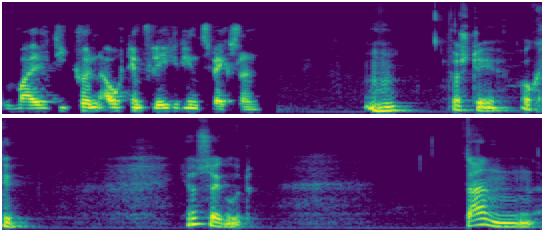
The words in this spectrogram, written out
weil die können auch den Pflegedienst wechseln. Mhm, verstehe, okay. Ja, sehr gut. Dann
